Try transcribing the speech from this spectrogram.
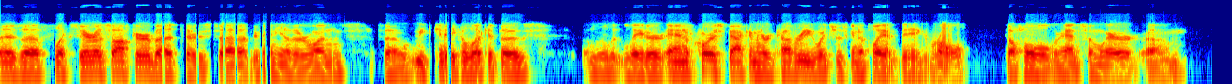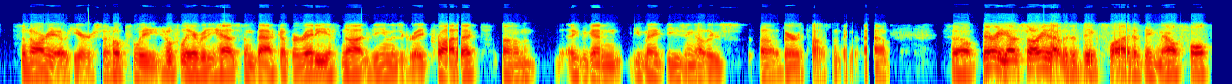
is a Flexera software, but there's uh, there's many other ones. So we can take a look at those a little bit later. And of course, backup and recovery, which is going to play a big role, the whole ransomware um, scenario here. So hopefully, hopefully everybody has some backup already. If not, Veeam is a great product. Um, again, you might be using others, uh, Veritas and things like that. So there we go. Sorry, that was a big slide, a big mouthful.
